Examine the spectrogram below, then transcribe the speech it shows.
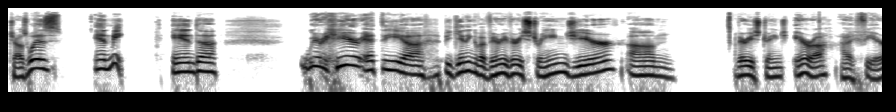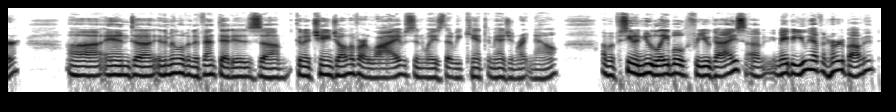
Charles Wiz and me. And, uh, we're here at the, uh, beginning of a very, very strange year. Um, very strange era, I fear. Uh, and uh, in the middle of an event that is um, going to change all of our lives in ways that we can't imagine right now. Um, I've seen a new label for you guys. Uh, maybe you haven't heard about it.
